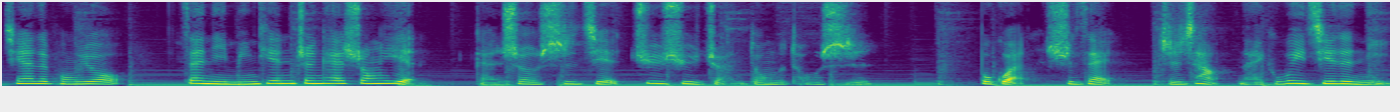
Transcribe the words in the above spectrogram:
亲爱的朋友，在你明天睁开双眼，感受世界继续转动的同时，不管是在职场哪个位阶的你，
